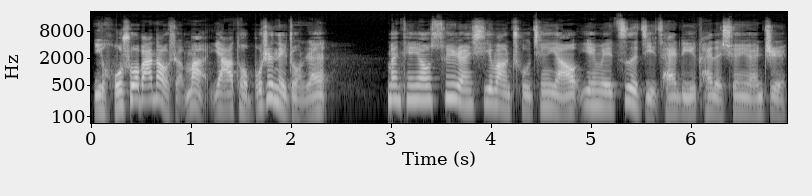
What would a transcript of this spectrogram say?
你胡说八道什么？丫头不是那种人。”漫天妖虽然希望楚清瑶因为自己才离开的轩辕志，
